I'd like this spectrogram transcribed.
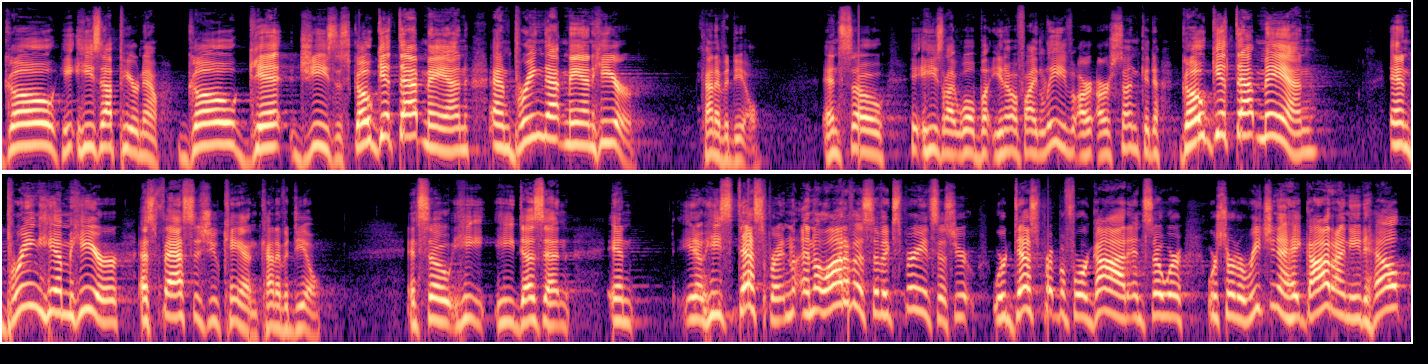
Go, he, he's up here now. Go get Jesus. Go get that man and bring that man here. Kind of a deal. And so he's like, Well, but you know, if I leave, our, our son could go get that man and bring him here as fast as you can, kind of a deal. And so he, he does that. And, and you know, he's desperate. And, and, a lot of us have experienced this. You're, we're desperate before God. And so we're, we're sort of reaching out, hey, God, I need help.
